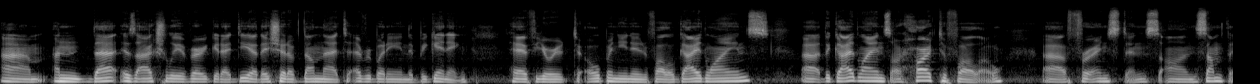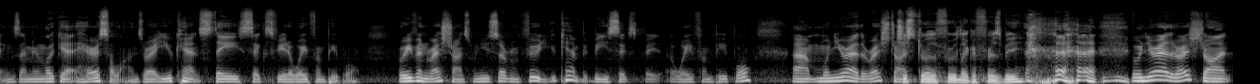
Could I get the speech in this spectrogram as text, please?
Um, and that is actually a very good idea. They should have done that to everybody in the beginning. Hey, if you were to open, you need to follow guidelines. Uh, the guidelines are hard to follow uh, for instance, on some things. I mean, look at hair salons, right? You can't stay six feet away from people. Or even restaurants, when you serve them food, you can't be six feet away from people. Um, when you're at the restaurant, just throw the food like a frisbee. when you're at the restaurant,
